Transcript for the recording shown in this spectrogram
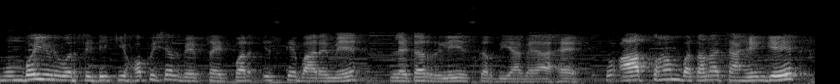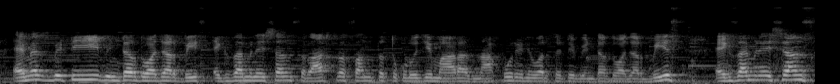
मुंबई यूनिवर्सिटी की ऑफिशियल वेबसाइट पर इसके बारे में लेटर रिलीज़ कर दिया गया है। तो आपको हम बताना चाहेंगे एम विंटर 2020 examinations Rashtra Sant Tukdoji Maharaj Nagpur university winter 2020 examinations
